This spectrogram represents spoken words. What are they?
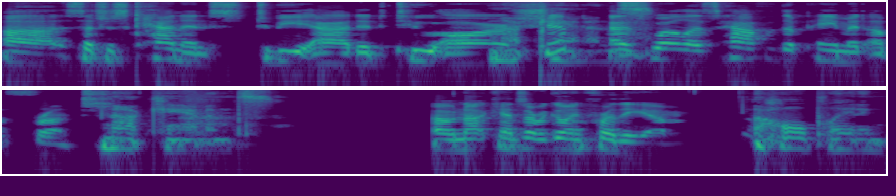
uh, such as cannons, to be added to our Not ship, cannons. as well as half of the payment up front. Not cannons. Oh, not cannons. Are we going for the um, A hull plating.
